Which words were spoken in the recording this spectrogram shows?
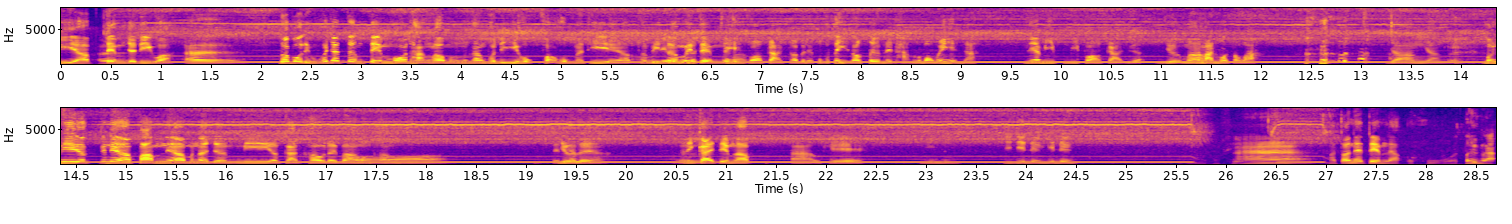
ดีอะครับเออ เต็มจะดีกว่า เออ โดยปกติผมก็จะเติมเต็มเพราะว่าถังเรามันค่อนข้างพอดี6 6นาทีนะครับถ้าพี่เติมไม่เต็มจะเห็นฟองอากาศเข้าไปเลยปกติเราเติมในถังเรามองไม่เห็นนะ เนี่ยมีมีฟองอากาศเยอะเยอะมากน้ำมันหมดปะวะยางยางบางทีก็เนี่ยปั๊มเนี่ยครับมันอาจจะมีอากาศเข้าได้บ้างบางครั้งอ๋อต็มเยอะงเลยอะอันนี้เออใกล้เต็มแล้วครับอ่าโอเคนิดนึงอีกนิดนึงนิดนึงโอเคอ่า อะตอนนี้เต็มแล้วโอ้โหตึงละ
